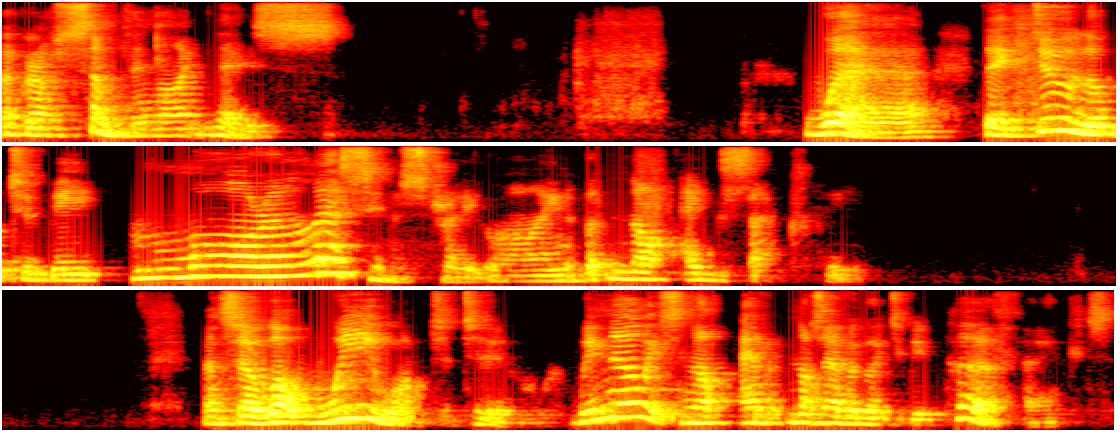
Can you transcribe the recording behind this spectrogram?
a graph something like this, where they do look to be more or less in a straight line, but not exactly. And so what we want to do, we know it's not ever, not ever going to be perfect,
